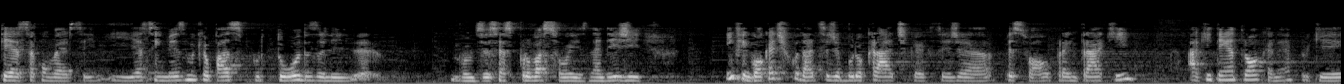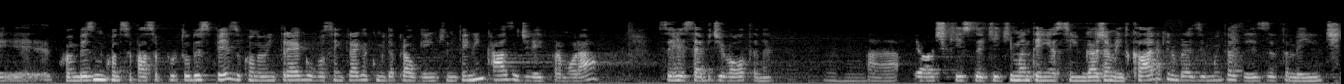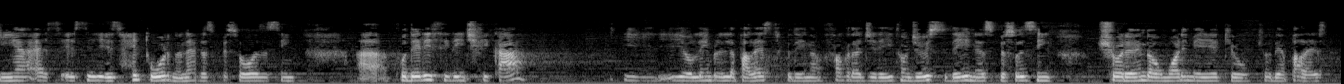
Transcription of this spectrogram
ter essa conversa. E, e, assim, mesmo que eu passe por todas ali, é, vamos dizer assim, as provações, né? Desde, enfim, qualquer dificuldade, seja burocrática, seja pessoal, para entrar aqui, aqui tem a troca, né? Porque mesmo quando você passa por todo esse peso, quando eu entrego, você entrega comida para alguém que não tem nem casa direito para morar, você recebe de volta, né? Uhum. Ah, eu acho que isso daqui que mantém assim o engajamento. Claro que no Brasil muitas vezes eu também tinha esse, esse retorno, né, das pessoas assim a poderem se identificar. E, e, eu lembro da palestra que eu dei na Faculdade de Direito, onde eu estudei, né, as pessoas assim chorando a uma hora e meia que eu, que eu dei a palestra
